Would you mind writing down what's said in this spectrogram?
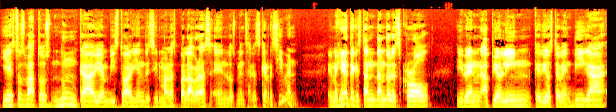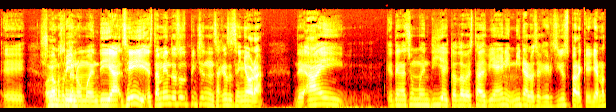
Y estos vatos nunca habían visto a alguien decir malas palabras en los mensajes que reciben. Imagínate que están dándole scroll y ven a Piolín, que Dios te bendiga, eh, hoy vamos a tener un buen día. Sí, están viendo esos pinches mensajes de señora, de ay, que tengas un buen día y todo va a estar bien y mira los ejercicios para que ya no,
